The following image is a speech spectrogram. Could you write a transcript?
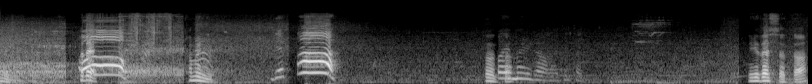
メに。これあカメに。ーであどうだった？逃げ出しちゃった？うん。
